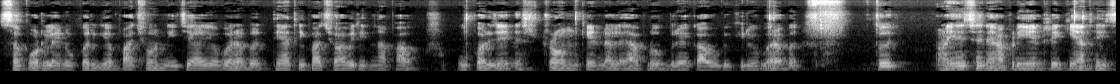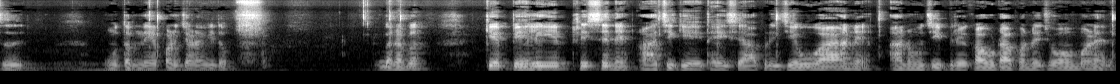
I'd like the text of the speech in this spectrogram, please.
સપોર્ટ લઈને ઉપર ગયો, પાછો નીચે આવ્યો, બરાબર? ત્યાંથી પાછો આવી રીતના ભાવ ઉપર જઈને સ્ટ્રોંગ કેન્ડલે આપણું બ્રેકઆઉટ કર્યું, બરાબર? તો અહીંયા છે ને આપણી એન્ટ્રી ક્યાં થઈ હું તમને એ પણ જણાવી દઉં. બરાબર? કે પહેલી એન્ટ્રી છે ને આ જગ્યાએ થઈ છે આપણી. જેવું આ ને આનું જે બ્રેકઆઉટ આપણને જોવા મળે ને,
